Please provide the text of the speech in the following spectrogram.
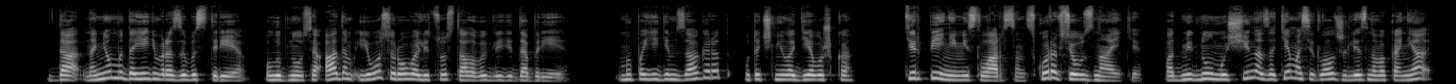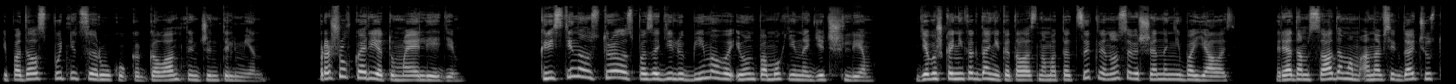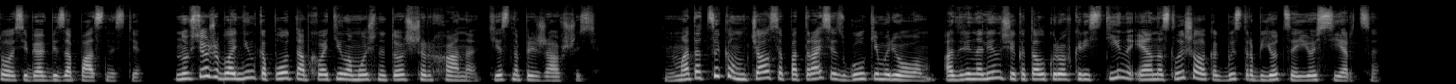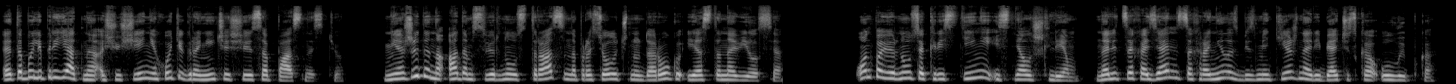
«Да, на нем мы доедем в разы быстрее», – улыбнулся Адам, и его суровое лицо стало выглядеть добрее. «Мы поедем за город?» – уточнила девушка. «Терпение, мисс Ларсон, скоро все узнаете», – подмигнул мужчина, затем оседлал железного коня и подал спутнице руку, как галантный джентльмен. «Прошу в карету, моя леди», Кристина устроилась позади любимого, и он помог ей надеть шлем. Девушка никогда не каталась на мотоцикле, но совершенно не боялась. Рядом с Адамом она всегда чувствовала себя в безопасности. Но все же блондинка плотно обхватила мощный торс Шерхана, тесно прижавшись. Мотоцикл мчался по трассе с гулким ревом. Адреналин щекотал кровь Кристины, и она слышала, как быстро бьется ее сердце. Это были приятные ощущения, хоть и граничащие с опасностью. Неожиданно Адам свернул с трассы на проселочную дорогу и остановился. Он повернулся к Кристине и снял шлем. На лице хозяина сохранилась безмятежная ребяческая улыбка.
